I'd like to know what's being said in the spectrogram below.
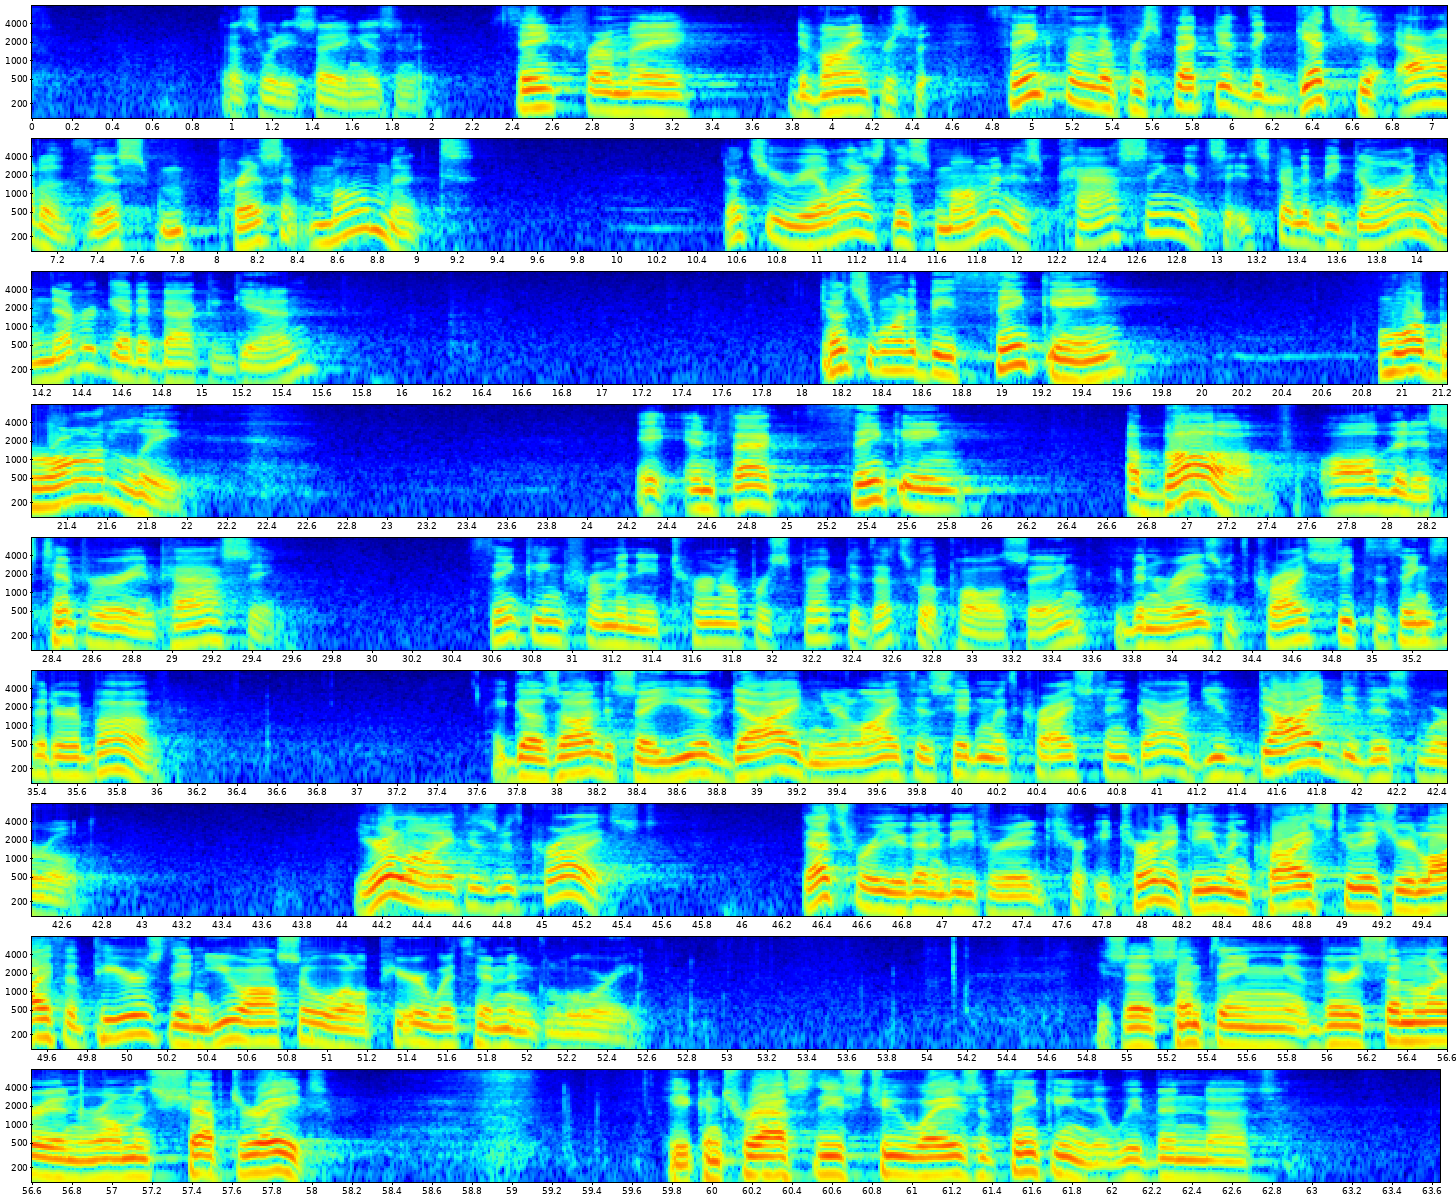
That's what he's saying, isn't it? Think from a divine perspective. Think from a perspective that gets you out of this present moment. Don't you realize this moment is passing? It's, it's going to be gone. You'll never get it back again. Don't you want to be thinking more broadly? In fact, thinking above all that is temporary and passing thinking from an eternal perspective. That's what Paul is saying. If you've been raised with Christ, seek the things that are above. He goes on to say, You have died, and your life is hidden with Christ in God. You've died to this world. Your life is with Christ. That's where you're going to be for eternity. When Christ, who is your life, appears, then you also will appear with him in glory. He says something very similar in Romans chapter 8. He contrasts these two ways of thinking that we've been uh,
